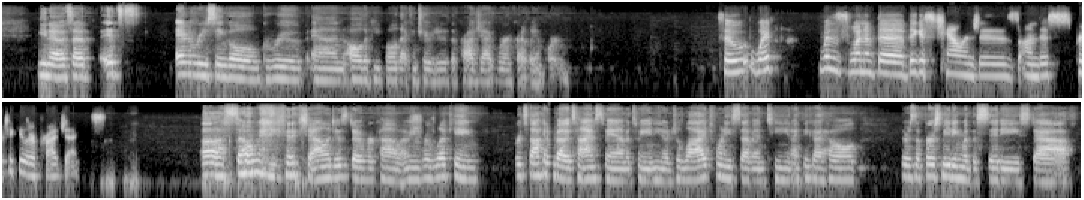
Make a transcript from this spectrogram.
you know so it's every single group and all the people that contributed to the project were incredibly important so what was one of the biggest challenges on this particular project uh, so many big challenges to overcome. I mean we're looking we're talking about a time span between you know july 2017 i think i held there was the first meeting with the city staff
